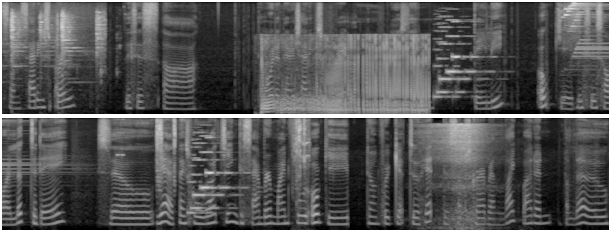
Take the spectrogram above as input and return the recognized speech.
some setting spray. This is uh the ordinary setting spray I'm using daily. Okay this is our look today. So yeah thanks for watching December mindful. Okay don't forget to hit the subscribe and like button below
